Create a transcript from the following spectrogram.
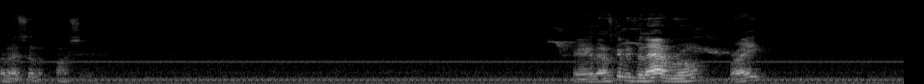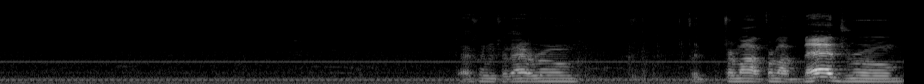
Oh, that's gonna. Oh shit. Okay, that's gonna be for that room, right? That's gonna be for that room. For for my for my bedroom.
